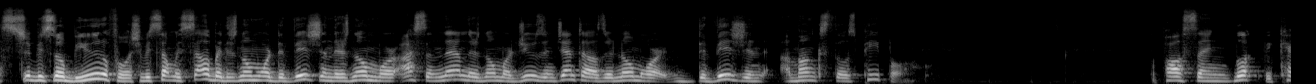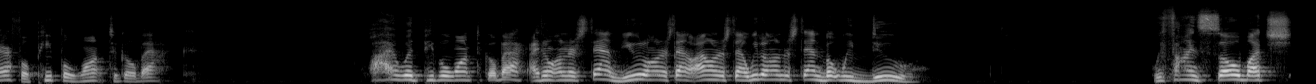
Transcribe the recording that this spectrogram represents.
It should be so beautiful. It should be something we celebrate. There's no more division. There's no more us and them. There's no more Jews and Gentiles. There's no more division amongst those people. But Paul's saying, look, be careful. People want to go back. Why would people want to go back? I don't understand. You don't understand. I don't understand. We don't understand, but we do. We find so much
